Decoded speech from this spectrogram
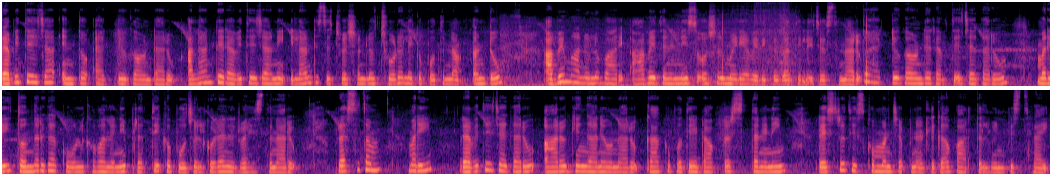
రవితేజ ఎంతో యాక్టివ్గా ఉంటారు. అలాంటి రవితేజని ఇలాంటి సిచ్యువేషన్లో చూడలేకపోతున్నాం అంటూ అభిమానులు వారి ఆవేదనని సోషల్ మీడియా వేదికగా తెలియజేస్తున్నారు. యాక్టివ్గా ఉండే రవితేజ గారు మరి తొందరగా కోలుకోవాలని ప్రత్యేక పూజలు కూడా నిర్వహిస్తున్నారు. ప్రస్తుతం మరి రవితేజ గారు ఆరోగ్యంగానే ఉన్నారు. కాకపోతే డాక్టర్స్ తనని రెస్ట్ తీసుకోమని చెప్పినట్లుగా వార్తలు వినిపిస్తున్నాయి.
